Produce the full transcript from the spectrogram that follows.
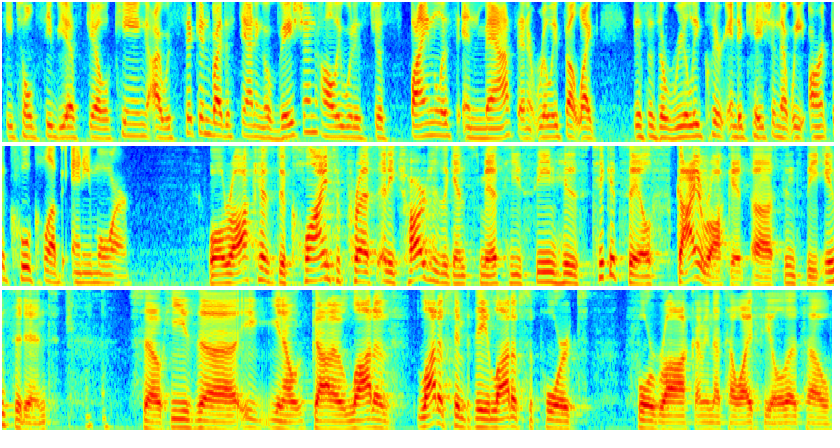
He told CBS Gayle King, I was sickened by the standing ovation. Hollywood is just spineless in mass, and it really felt like this is a really clear indication that we aren't the cool club anymore. While Rock has declined to press any charges against Smith, he's seen his ticket sales skyrocket uh, since the incident. so he's, uh, you know, got a lot of, lot of sympathy, a lot of support for Rock. I mean, that's how I feel. That's how,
